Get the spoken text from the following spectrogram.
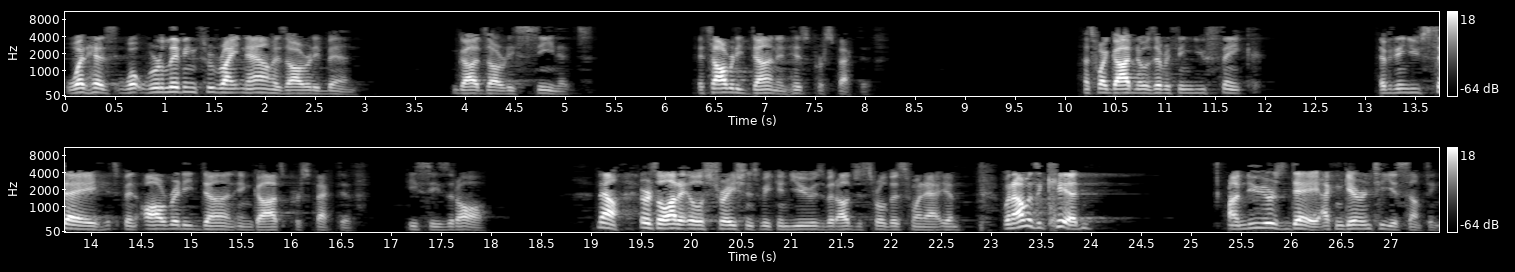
what has what we're living through right now has already been. God's already seen it. It's already done in His perspective. That's why God knows everything you think. Everything you say, it's been already done in God's perspective. He sees it all. Now, there's a lot of illustrations we can use, but I'll just throw this one at you. When I was a kid, on New Year's Day, I can guarantee you something.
